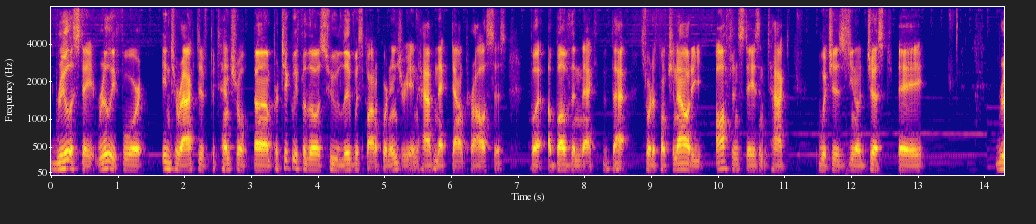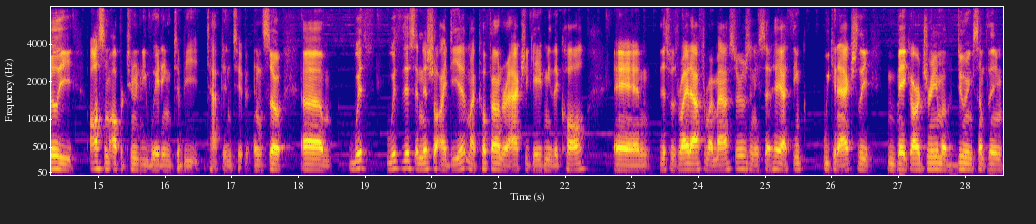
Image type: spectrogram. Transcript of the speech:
real estate, really, for interactive potential, um, particularly for those who live with spinal cord injury and have neck down paralysis. But above the neck, that sort of functionality often stays intact, which is, you know, just a really awesome opportunity waiting to be tapped into. And so um, with with this initial idea, my co-founder actually gave me the call, and this was right after my master's, and he said, "Hey, I think we can actually make our dream of doing something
